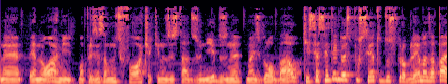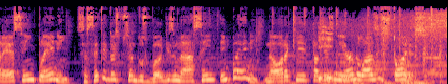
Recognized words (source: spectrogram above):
né, enorme, uma presença muito forte aqui nos Estados Unidos, né, mais global, que 62% dos problemas aparecem em planning. 62% dos bugs nascem em planning, na hora que tá desenhando lá as histórias.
